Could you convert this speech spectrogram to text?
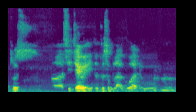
terus eh, si cewek itu tuh sebelah gua dulu Mm-mm.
